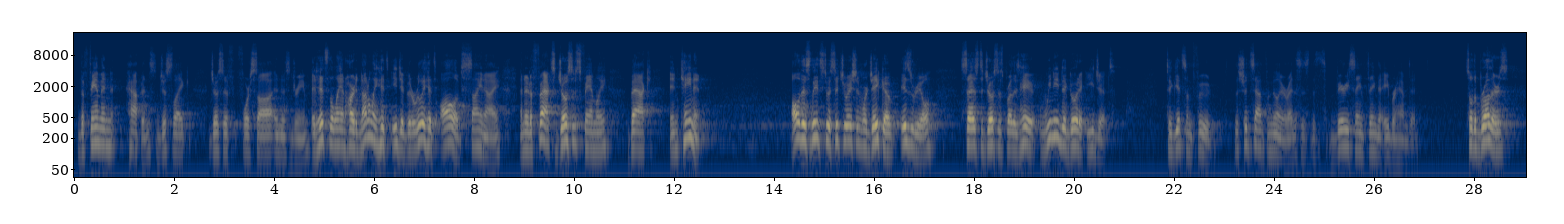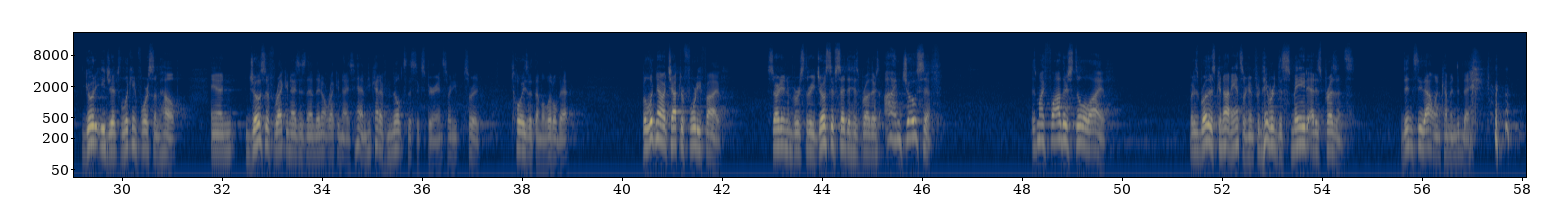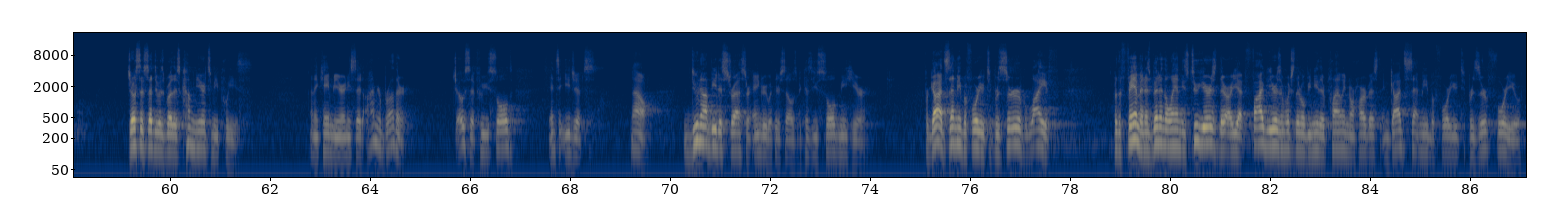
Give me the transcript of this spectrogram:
the famine happens, just like Joseph foresaw in this dream. It hits the land hard. It not only hits Egypt, but it really hits all of Sinai, and it affects Joseph's family back in Canaan. All of this leads to a situation where Jacob, Israel, says to Joseph's brothers, Hey, we need to go to Egypt to get some food. This should sound familiar, right? This is the very same thing that Abraham did. So the brothers go to Egypt looking for some help, and Joseph recognizes them. They don't recognize him. He kind of milks this experience, or he sort of toys with them a little bit. But look now at chapter 45, starting in verse 3. Joseph said to his brothers, I'm Joseph. Is my father still alive? But his brothers could not answer him, for they were dismayed at his presence. Didn't see that one coming, did they? Joseph said to his brothers, Come near to me, please. And they came near, and he said, I'm your brother, Joseph, who you sold into Egypt. Now, do not be distressed or angry with yourselves because you sold me here. For God sent me before you to preserve life. For the famine has been in the land these two years. There are yet five years in which there will be neither plowing nor harvest. And God sent me before you to preserve for you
